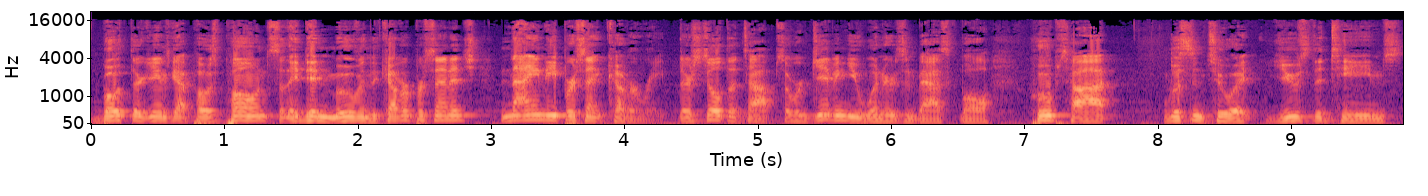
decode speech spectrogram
both their games got postponed, so they didn't move in the cover percentage. 90% cover rate. They're still at the top. So we're giving you winners in basketball. Hoops hot. Listen to it. Use the teams.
